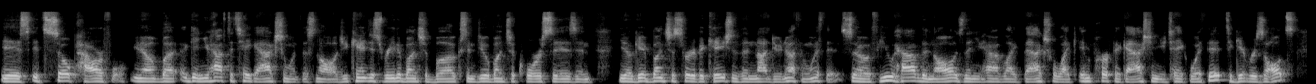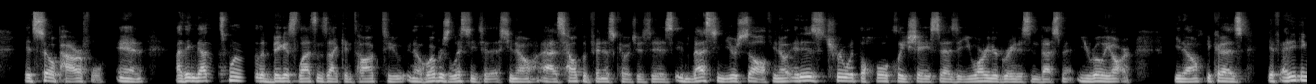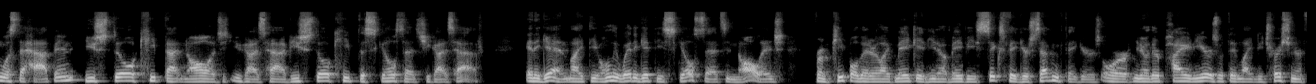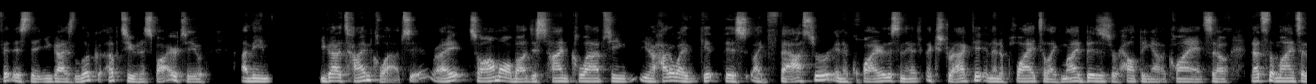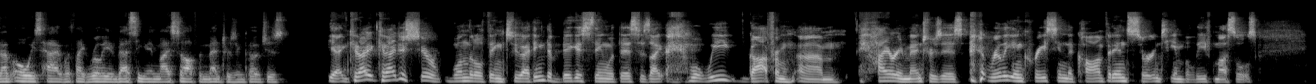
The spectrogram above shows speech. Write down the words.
is it's so powerful, you know, but again, you have to take action with this knowledge. You can't just read a bunch of books and do a bunch of courses and, you know, get a bunch of certifications and not do nothing with it. So if you have the knowledge, then you have like the actual like imperfect action you take with it to get results. It's so powerful. And I think that's one of the biggest lessons I can talk to, you know, whoever's listening to this, you know, as health and fitness coaches is invest in yourself. You know, it is true what the whole cliche says that you are your greatest investment. You really are, you know, because if anything was to happen, you still keep that knowledge that you guys have. You still keep the skill sets you guys have. And again, like the only way to get these skill sets and knowledge from people that are like making, you know, maybe six figures, seven figures, or, you know, they're pioneers within like nutrition or fitness that you guys look up to and aspire to. I mean, you got to time collapse it, right? So I'm all about just time collapsing. You know, how do I get this like faster and acquire this and extract it and then apply it to like my business or helping out clients? So that's the mindset I've always had with like really investing in myself and mentors and coaches. Yeah, and can I can I just share one little thing too? I think the biggest thing with this is like what we got from um, hiring mentors is really increasing the confidence, certainty, and belief muscles.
